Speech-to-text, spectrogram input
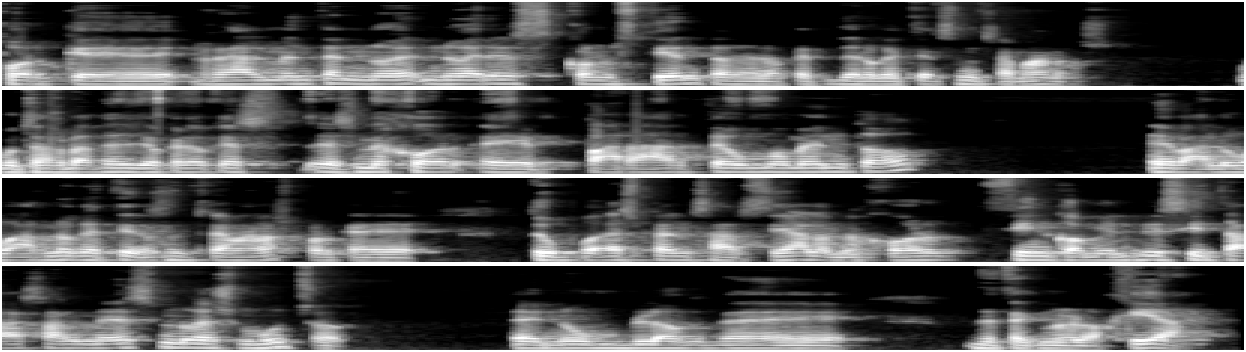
porque realmente no, eres consciente de lo que tienes entre manos. Muchas veces yo creo que es, es mejor eh, pararte un momento, evaluar lo que tienes entre manos, porque tú puedes pensar, sí, a lo mejor 5.000 visitas al mes no es mucho en un blog de, de, tecnología.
